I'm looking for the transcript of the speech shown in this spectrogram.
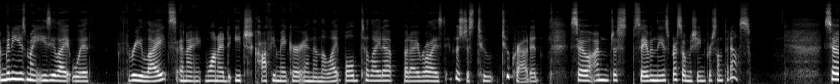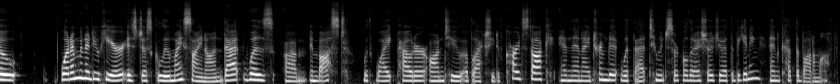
I'm going to use my EZ-Light with three lights and I wanted each coffee maker and then the light bulb to light up, but I realized it was just too too crowded. So I'm just saving the espresso machine for something else. So what I'm going to do here is just glue my sign on. That was um, embossed with white powder onto a black sheet of cardstock and then I trimmed it with that two inch circle that I showed you at the beginning and cut the bottom off.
